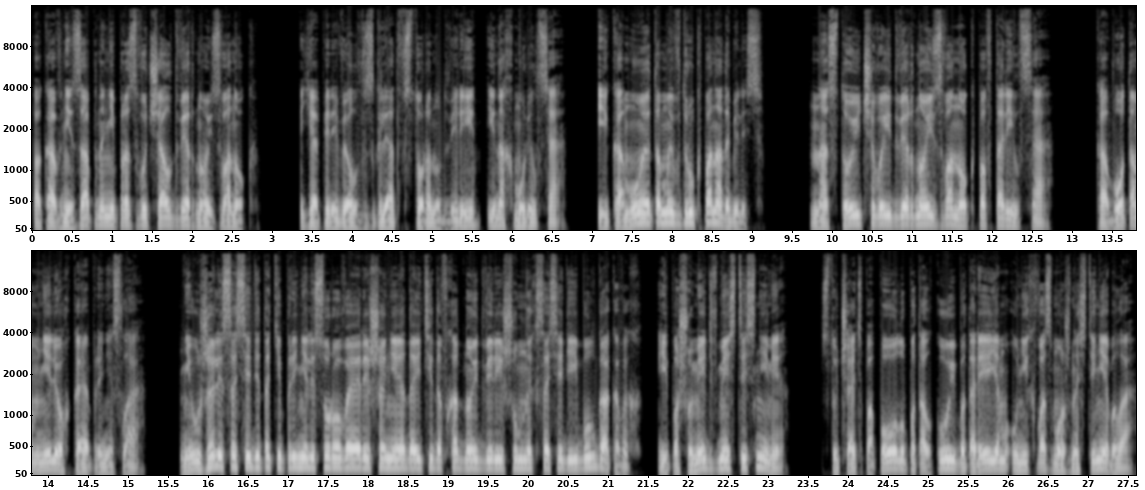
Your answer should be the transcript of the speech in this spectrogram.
пока внезапно не прозвучал дверной звонок. Я перевел взгляд в сторону двери и нахмурился. И кому это мы вдруг понадобились? Настойчивый дверной звонок повторился. Кого там нелегкая принесла? Неужели соседи таки приняли суровое решение дойти до входной двери шумных соседей Булгаковых и пошуметь вместе с ними? Стучать по полу, потолку и батареям у них возможности не было.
